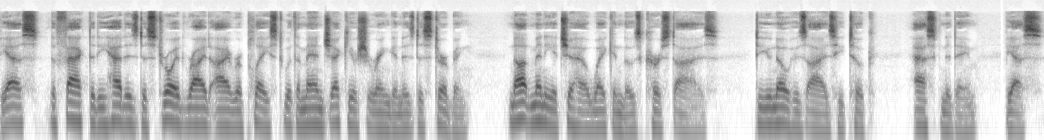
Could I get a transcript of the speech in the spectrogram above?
Yes, the fact that he had his destroyed right eye replaced with a Mangekyo Sharingan is disturbing. Not many Uchiha awakened those cursed eyes. Do you know whose eyes he took? asked Nidaime. Yes.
